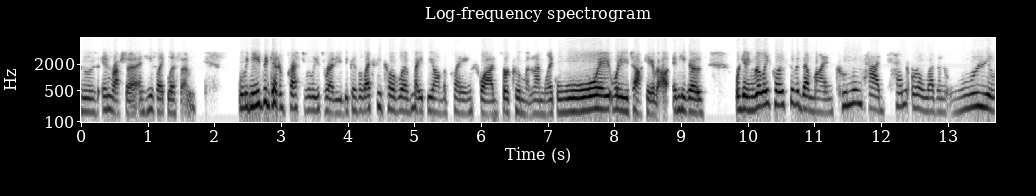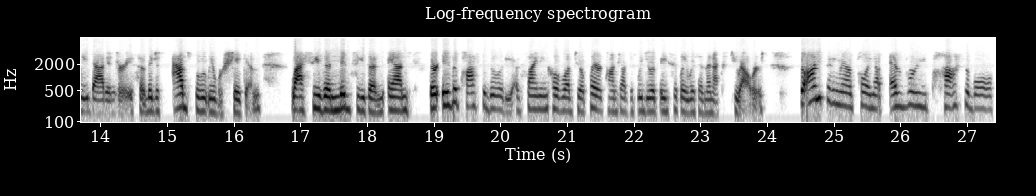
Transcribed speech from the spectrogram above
who's in Russia. And he's like, listen, we need to get a press release ready because Alexei Kovalev might be on the playing squad for Kunlun. And I'm like, wait, what are you talking about? And he goes, we're getting really close to the deadline. Kunlun's had 10 or 11 really bad injuries. So they just absolutely were shaken last season, mid-season. And there is a possibility of signing Kovalev to a player contract if we do it basically within the next two hours. So I'm sitting there pulling up every possible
